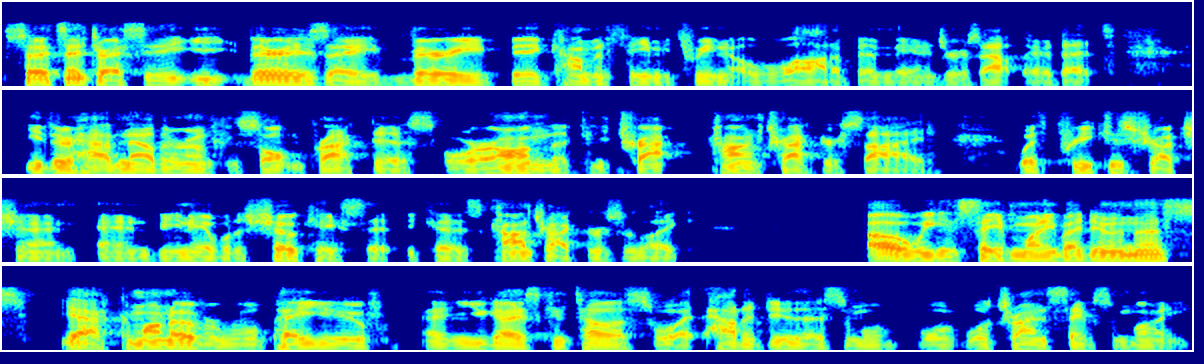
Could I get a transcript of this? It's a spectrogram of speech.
so it's interesting. There is a very big common theme between a lot of BIM managers out there that either have now their own consultant practice or on the contract contractor side with pre-construction and being able to showcase it because contractors are like, oh, we can save money by doing this. Yeah, come on over. We'll pay you, and you guys can tell us what how to do this, and we'll we'll, we'll try and save some money.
